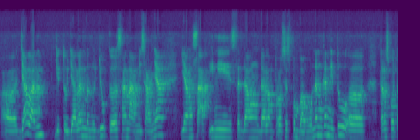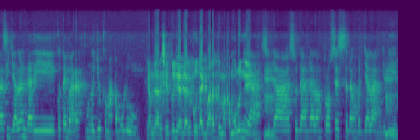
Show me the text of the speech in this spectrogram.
eh, jalan gitu jalan menuju ke sana. Misalnya yang saat ini sedang dalam proses pembangunan kan itu eh, transportasi jalan dari Kutai Barat menuju ke Makamulu. Yang dari situ ya dari Kutai Barat ke Makamulunya ya. ya? Sudah sudah dalam proses sedang berjalan. Jadi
